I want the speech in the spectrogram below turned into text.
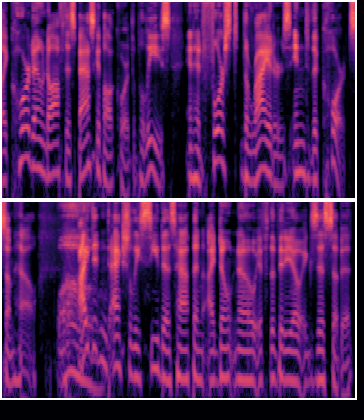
like cordoned off this basketball court, the police, and had forced the rioters into the court somehow. Whoa. I didn't actually see this happen. I don't know if the video exists of it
